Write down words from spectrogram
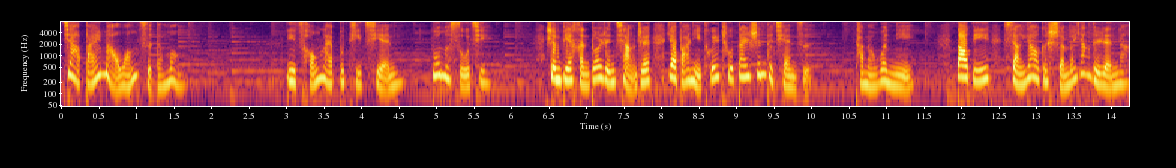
嫁白马王子的梦。你从来不提钱，多么俗气！身边很多人抢着要把你推出单身的圈子，他们问你，到底想要个什么样的人呢？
